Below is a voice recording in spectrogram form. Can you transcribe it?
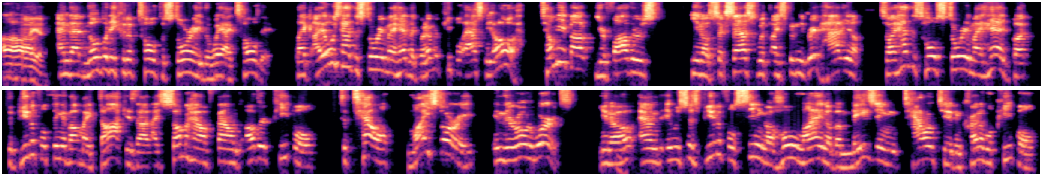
Uh, oh, yeah. And that nobody could have told the story the way I told it. Like, I always had the story in my head. Like, whenever people ask me, oh, tell me about your father's, you know, success with I Spit in the Grave. How, you know, so I had this whole story in my head. But the beautiful thing about my doc is that I somehow found other people to tell my story in their own words you know hmm. and it was just beautiful seeing a whole line of amazing talented incredible people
